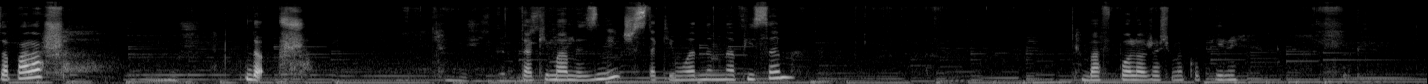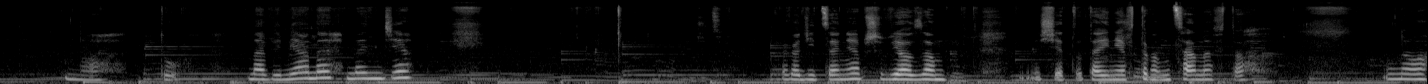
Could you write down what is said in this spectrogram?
Zapalasz? Dobrze. Taki mamy znicz z takim ładnym napisem. Chyba w polo żeśmy kupili. No, tu na wymianę będzie. rodzice nie przywiozą. My się tutaj nie wtrącamy w to. No,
